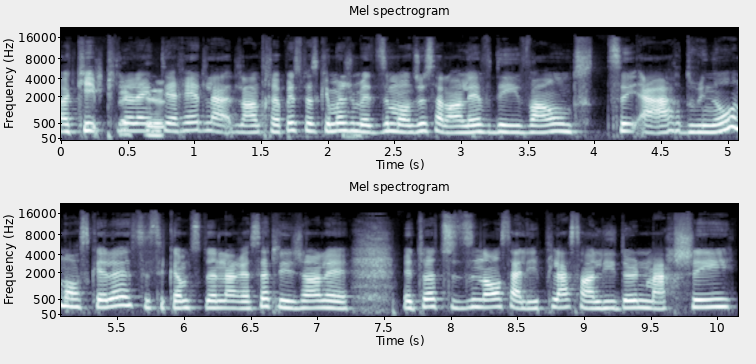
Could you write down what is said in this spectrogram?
OK. Puis l'intérêt de l'entreprise, parce que moi, je me dis, mon Dieu, ça l'enlève des ventes à Arduino. Dans ce cas-là, c'est comme tu donnes la recette, les gens le. Mais toi, tu dis non, ça les place en leader de marché.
